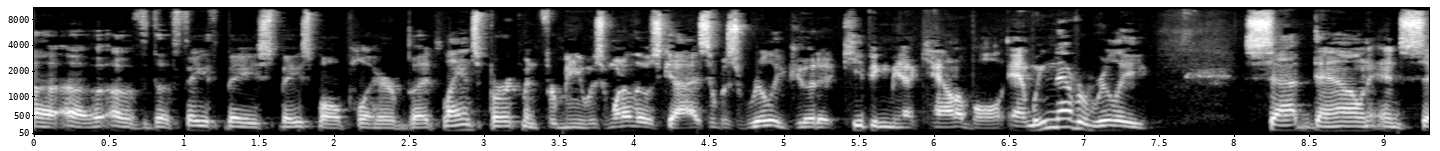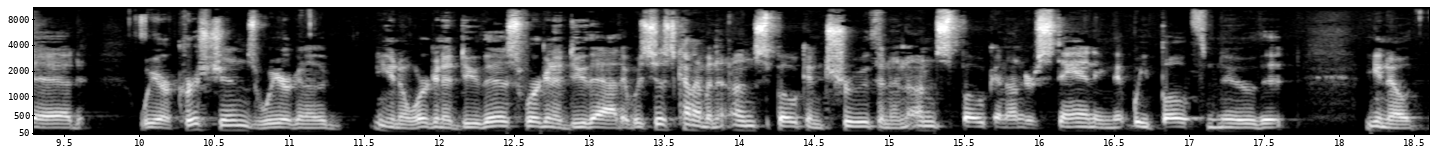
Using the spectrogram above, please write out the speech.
Uh, of the faith-based baseball player, but Lance Berkman for me was one of those guys that was really good at keeping me accountable. And we never really sat down and said, "We are Christians. We are going to, you know, we're going to do this. We're going to do that." It was just kind of an unspoken truth and an unspoken understanding that we both knew that you know,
